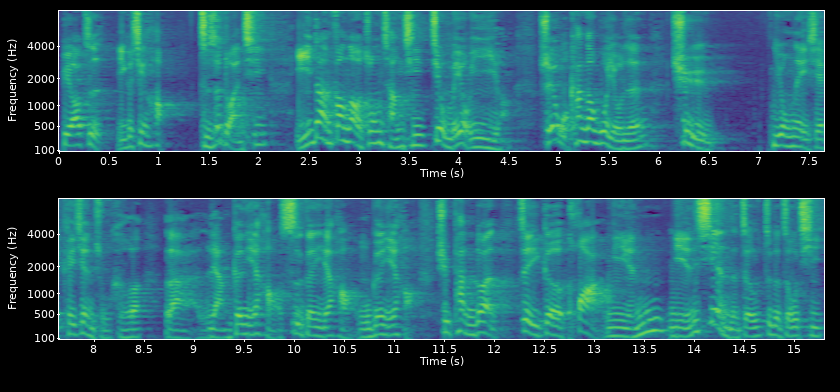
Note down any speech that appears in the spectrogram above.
标志、一个信号，只是短期，一旦放到中长期就没有意义了。所以我看到过有人去。用那些 K 线组合，啊，两根也好，四根也好，五根也好，去判断这一个跨年年限的周这个周期。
